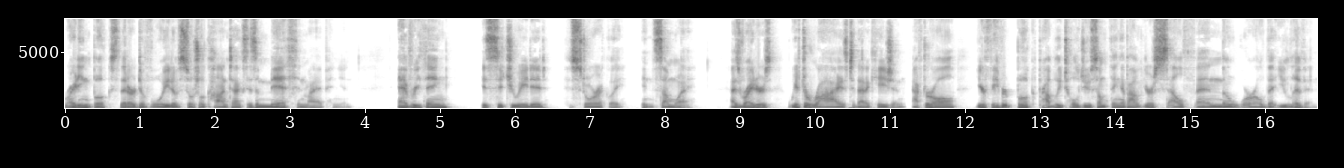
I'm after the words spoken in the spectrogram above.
Writing books that are devoid of social context is a myth, in my opinion. Everything is situated historically in some way. As writers, we have to rise to that occasion. After all, your favorite book probably told you something about yourself and the world that you live in.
